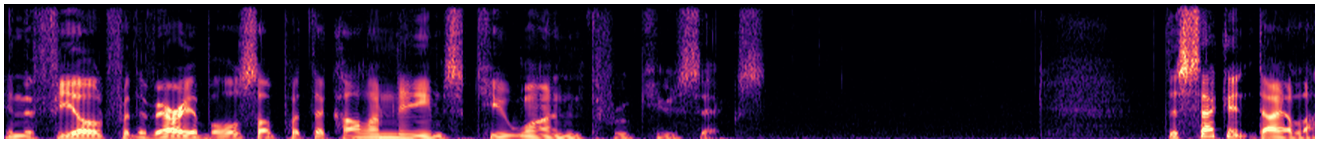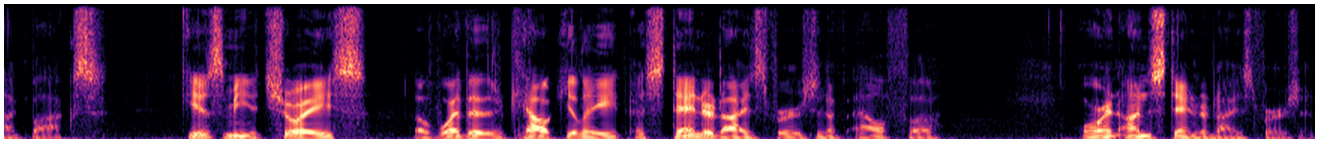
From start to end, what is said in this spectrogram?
In the field for the variables, I'll put the column names Q1 through Q6. The second dialog box gives me a choice of whether to calculate a standardized version of alpha or an unstandardized version.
